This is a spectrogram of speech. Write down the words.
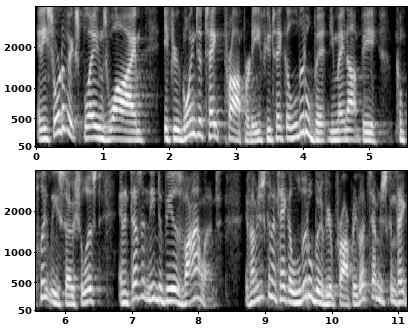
And he sort of explains why, if you're going to take property, if you take a little bit, you may not be completely socialist, and it doesn't need to be as violent. If I'm just going to take a little bit of your property, let's say I'm just going to take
